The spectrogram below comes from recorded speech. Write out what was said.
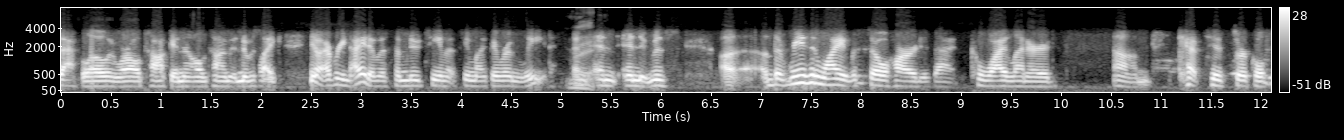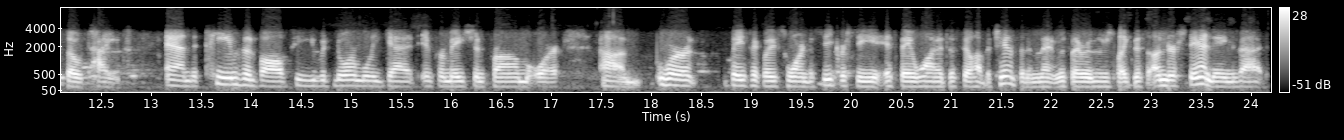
Zach Lowe, and we're all talking all the time, and it was like, you know, every night it was some new team that seemed like they were in the lead, and Right. and and it was uh, the reason why it was so hard is that Kawhi Leonard um, kept his circle so tight. And the teams involved who you would normally get information from or um, were basically sworn to secrecy if they wanted to still have a chance at him. And it was there was just like this understanding that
